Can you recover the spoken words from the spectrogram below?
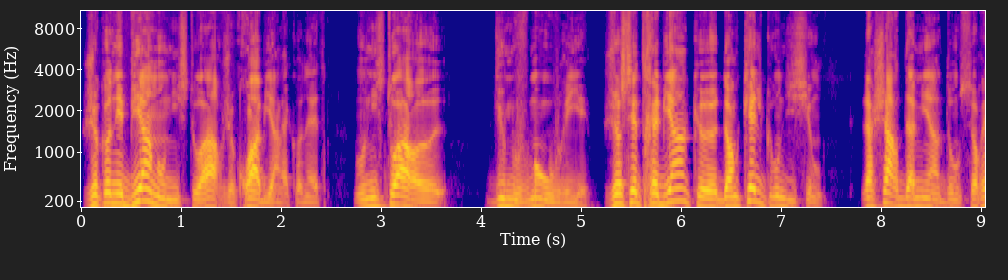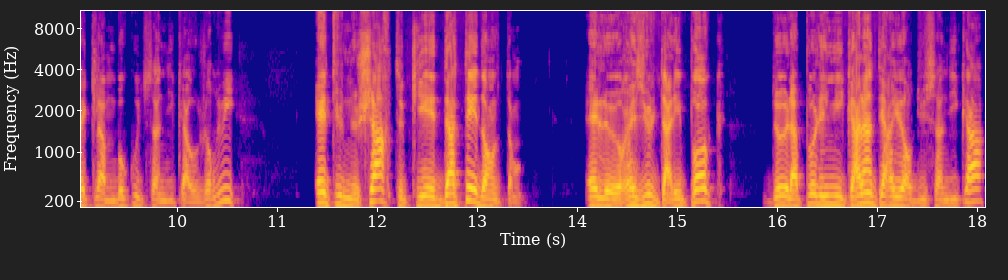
je connais bien mon histoire, je crois bien la connaître, mon histoire euh, du mouvement ouvrier. Je sais très bien que dans quelles conditions la charte d'Amiens, dont se réclament beaucoup de syndicats aujourd'hui, est une charte qui est datée dans le temps. Elle résulte à l'époque de la polémique à l'intérieur du syndicat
